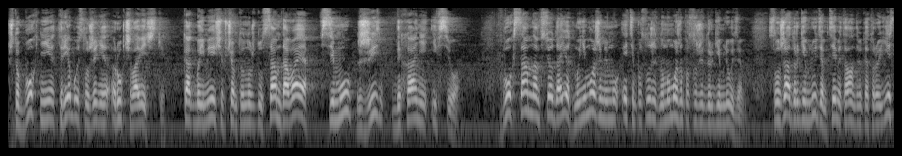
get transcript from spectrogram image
что Бог не требует служения рук человеческих как бы имеющий в чем-то нужду, сам давая всему жизнь, дыхание и все. Бог сам нам все дает. Мы не можем ему этим послужить, но мы можем послужить другим людям. Служа другим людям теми талантами, которые есть,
